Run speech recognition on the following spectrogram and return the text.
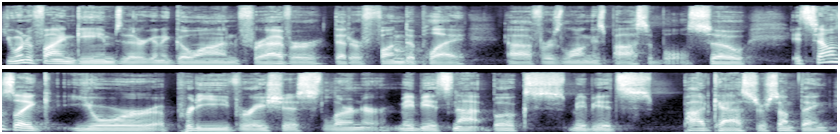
you want to find games that are going to go on forever, that are fun to play uh, for as long as possible. So it sounds like you're a pretty voracious learner. Maybe it's not books, maybe it's podcasts or something.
